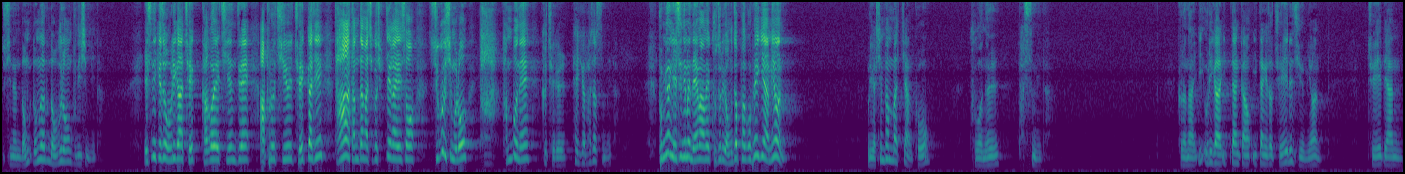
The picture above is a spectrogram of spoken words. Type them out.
주시는 너무, 너무나도 너그러운 분이십니다. 예수님께서 우리가 죄, 과거에 지은 죄, 앞으로 지을 죄까지 다 담당하시고 십자가에서 죽으심으로 다 단번에 그 죄를 해결하셨습니다. 분명 예수님은 내 마음의 구주로 영접하고 회개하면 우리가 심판받지 않고 구원을 받습니다. 그러나 이- 우리가 이, 땅, 가- 이 땅에서 죄를 지으면 죄에 대한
